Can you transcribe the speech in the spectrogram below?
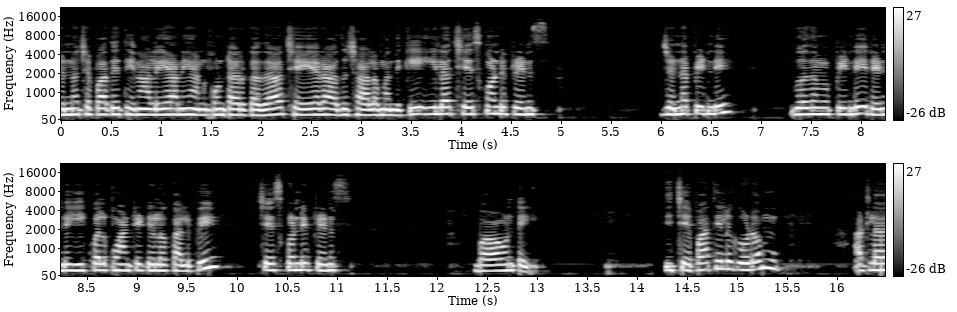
జొన్న చపాతి తినాలి అని అనుకుంటారు కదా చేయరాదు చాలామందికి ఇలా చేసుకోండి ఫ్రెండ్స్. జొన్న పిండి గోధుమ పిండి రెండు ఈక్వల్ క్వాంటిటీలో కలిపి చేసుకోండి ఫ్రెండ్స్. బాగుంటాయి ఈ చపాతీలు కూడా అట్లా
